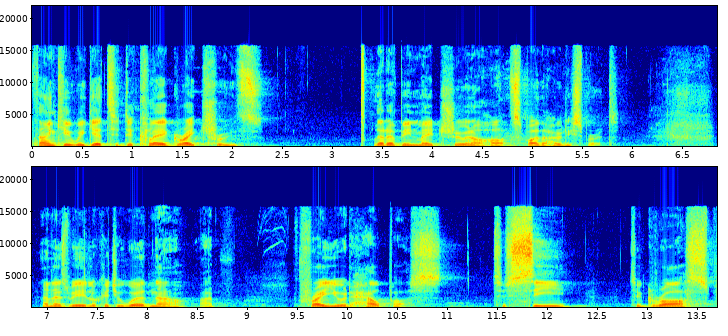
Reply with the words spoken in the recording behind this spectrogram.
thank you we get to declare great truths that have been made true in our hearts by the Holy Spirit. And as we look at your word now, I pray you would help us to see, to grasp,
